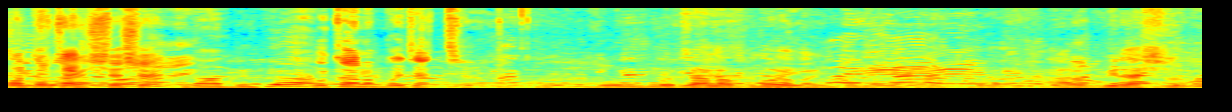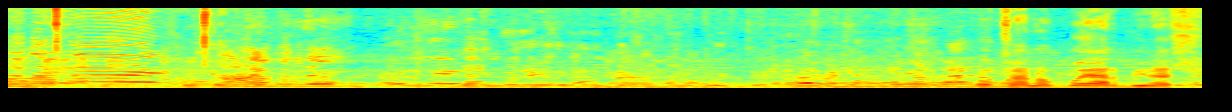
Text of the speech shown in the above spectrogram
কত চাই শেষে? পঁচানব্বই যাচ্ছে পঁচানব্বই। আর বিরাশি। পঁচানব্বই আর বিরাশি।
